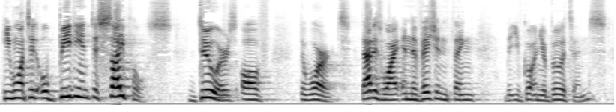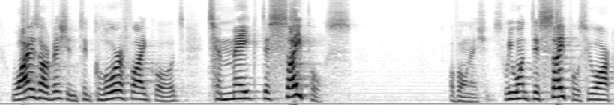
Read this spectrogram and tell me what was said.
he wanted obedient disciples, doers of the word. That is why, in the vision thing that you've got in your bulletins, why is our vision to glorify God, to make disciples of all nations? We want disciples who are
